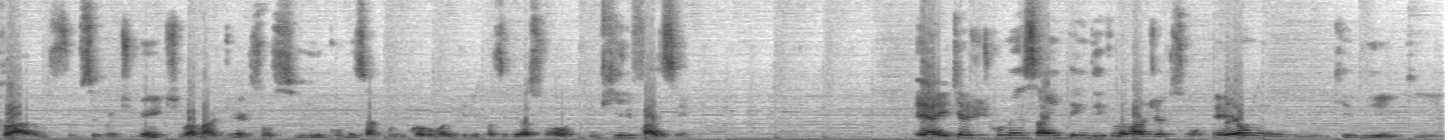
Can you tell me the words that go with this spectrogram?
claro, subsequentemente, Lamar Jackson, se começar a correr com a bola e querer fazer graçola, o que ele faz sempre. É aí que a gente começa a entender que o Lamar Jackson é um QB que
